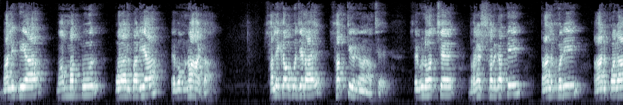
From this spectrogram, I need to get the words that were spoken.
বালিদিয়া মোহাম্মদপুর, পলাশবাড়িয়া এবং নহাটা শালিকা উপজেলায় সাতটি ইউনিয়ন আছে। সেগুলো হচ্ছে ধনেশ্বরগাতি তালখড়ি, আরপাড়া,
